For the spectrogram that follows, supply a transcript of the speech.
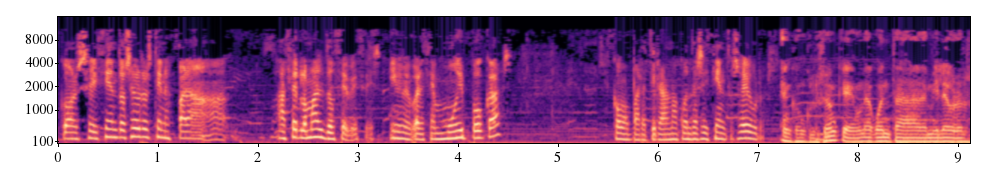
con 600 euros tienes para hacerlo mal 12 veces. Y me parecen muy pocas como para tirar una cuenta de 600 euros. En conclusión, que una cuenta de 1.000 euros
